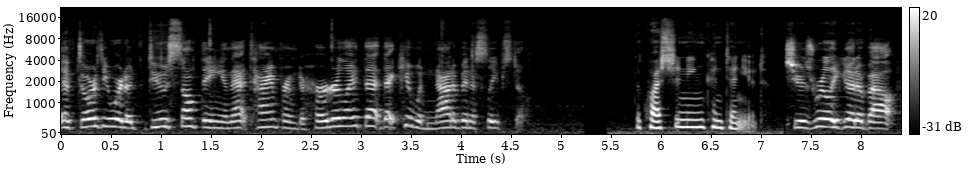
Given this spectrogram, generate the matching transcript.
If Dorothy were to do something in that time frame to hurt her like that, that kid would not have been asleep still. The questioning continued. She was really good about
